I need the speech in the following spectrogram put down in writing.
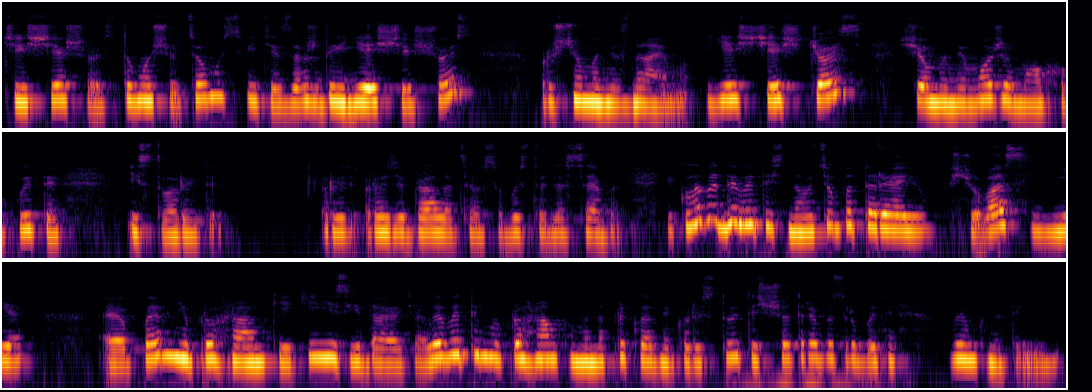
чи ще щось. Тому що в цьому світі завжди є ще щось, про що ми не знаємо. Є ще щось, що ми не можемо охопити і створити. Роз- Розібрала це особисто для себе. І коли ви дивитесь на оцю батарею, що у вас є певні програмки, які її з'їдають, але ви тими програмками, наприклад, не користуєтесь, що треба зробити? Вимкнути її.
